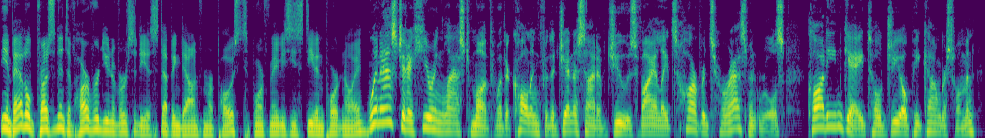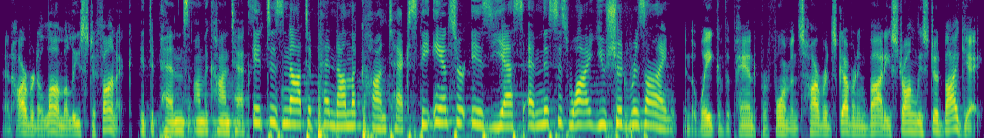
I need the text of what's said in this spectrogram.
The embattled president of Harvard University is stepping down from her post. More from ABC's Stephen Portnoy. When asked at a hearing last month whether calling for the genocide of Jews violates Harvard's harassment rules, Claudine Gay told GOP Congresswoman and Harvard alum Elise Stefanik. It depends on the context. It does not depend on the context. The answer is yes, and this is why you should resign. In the wake of the panned performance, Harvard's governing body strongly stood by Gay.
